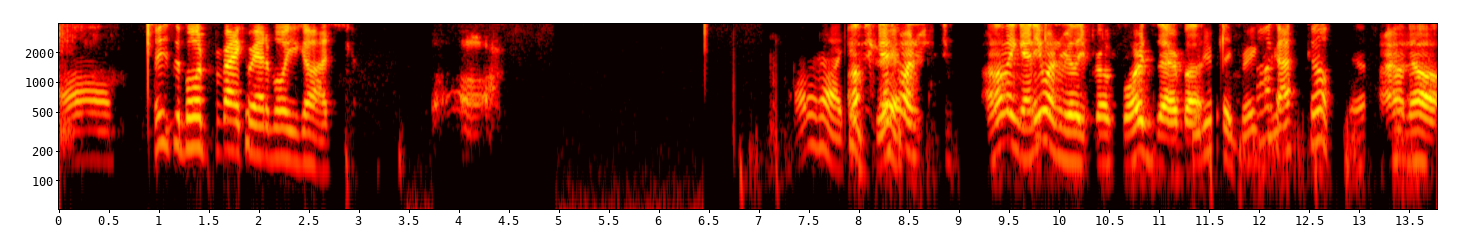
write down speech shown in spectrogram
Um, Who's the board breaker out of all you guys? Oh, I don't know. I I don't think think anyone. I don't think anyone really broke boards there, but they break. Okay, cool. I don't know.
